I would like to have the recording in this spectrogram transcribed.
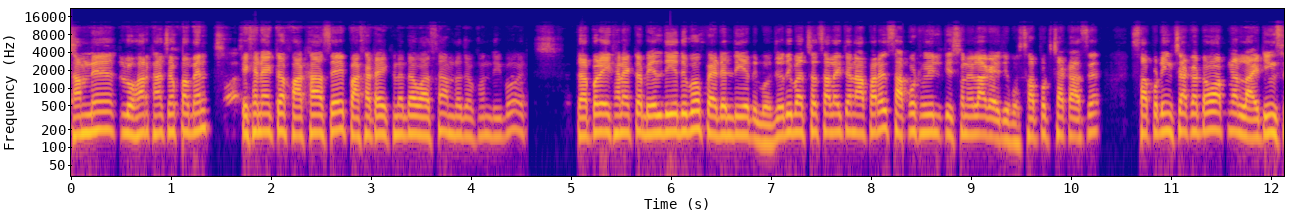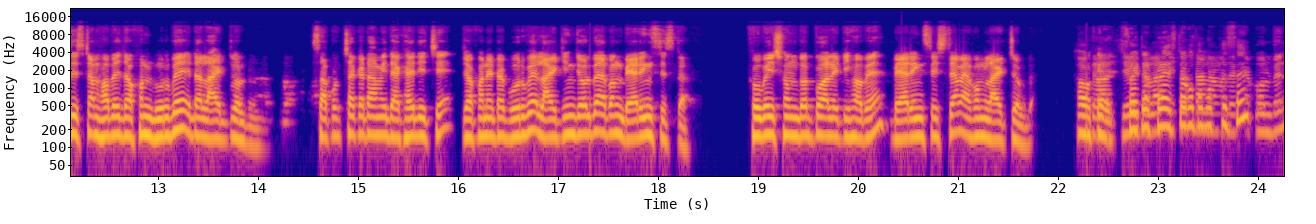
সামনে লোহার খাঁচা পাবেন। এখানে একটা পাখা আছে, পাখাটা এখানে দেওয়া আছে, আমরা যখন দিব, তারপরে এখানে একটা বেল দিয়ে দিব প্যাডেল দিয়ে দিব। যদি বাচ্চা চালাইতে না পারে সাপোর্ট হুইল পিছনে লাগাই দিব। সাপোর্ট চাকা আছে। সাপোর্টিং চাকাটাও আপনার লাইটিং সিস্টেম হবে যখন ঘুরবে এটা লাইট জ্বলবে সাপোর্ট চাকাটা আমি দেখাই দিচ্ছি যখন এটা ঘুরবে লাইটিং জ্বলবে এবং ব্যারিং সিস্টেম খুবই সুন্দর কোয়ালিটি হবে ব্যারিং সিস্টেম এবং লাইট জ্বলবে। ওকে তো তো প্রাইসটা কত পড়তেছে বলবেন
